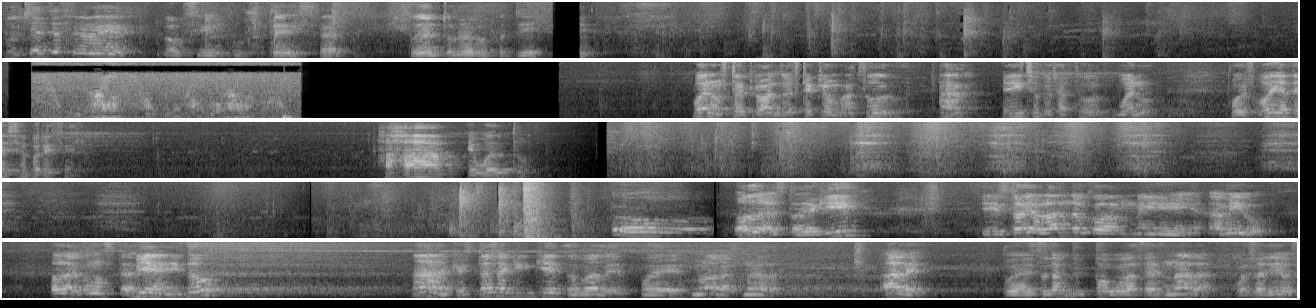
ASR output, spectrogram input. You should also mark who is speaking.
Speaker 1: Potete fare l'opzione per te, saps? Podem tornar a repetir?
Speaker 2: Bueno, estoy probando este croma azul. Ah, he dicho que es azul. Bueno, pues voy a desaparecer. Jaja, he vuelto. Hola, estoy aquí y estoy hablando con mi amigo. Hola, ¿cómo estás? Bien, ¿y tú? Ah, que estás aquí quieto, vale, pues no hagas nada. Vale, pues tú tampoco haces nada, pues adiós.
